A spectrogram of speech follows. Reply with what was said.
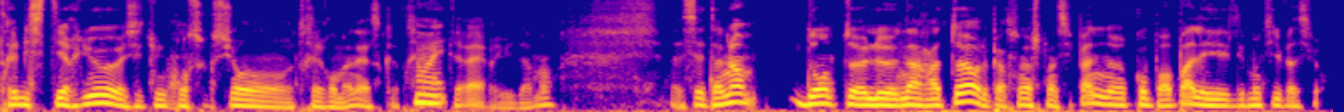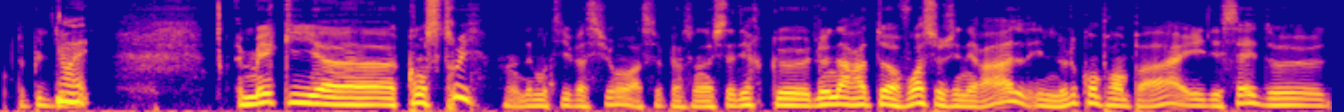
très mystérieux, c'est une construction très romanesque, très Ouais. littéraire, évidemment. C'est un homme dont le narrateur, le personnage principal, ne comprend pas les, les motivations depuis le début. Ouais. Mais qui euh, construit des motivations à ce personnage. C'est-à-dire que le narrateur voit ce général, il ne le comprend pas et il essaie de,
